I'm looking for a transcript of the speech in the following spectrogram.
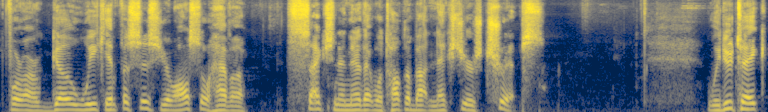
for our Go Week emphasis, you'll also have a section in there that will talk about next year's trips. We do take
